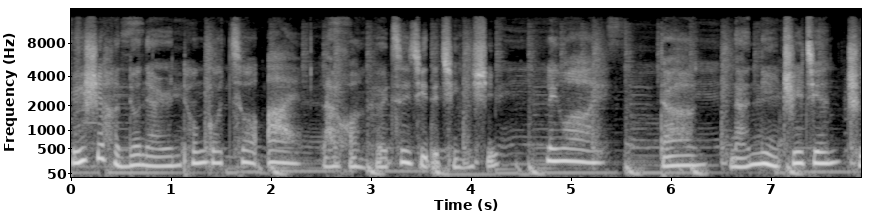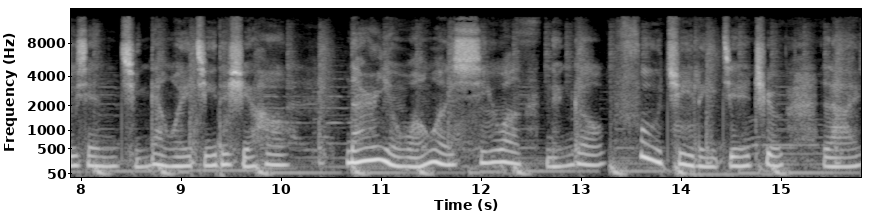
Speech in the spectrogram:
于是，很多男人通过做爱来缓和自己的情绪。另外，当男女之间出现情感危机的时候，男人也往往希望能够负距离接触，来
